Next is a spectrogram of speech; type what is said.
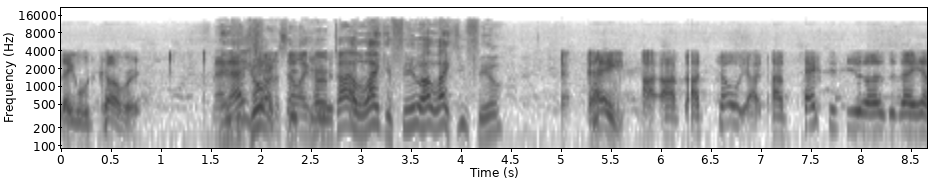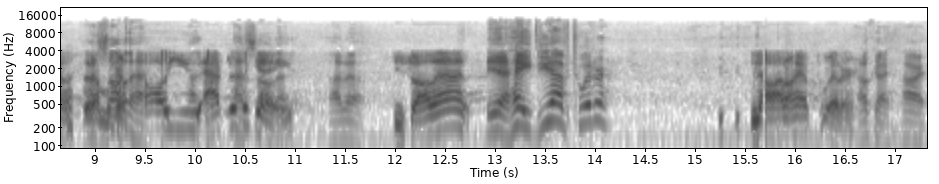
they would cover it. Man, There now you you're go. starting to sound like Herb Tyler. I like it, Phil. I like you, Phil. Hey, I, I, I told you, I, I texted you the other day, and I said I I'm going to call you I- after I the saw game. that. I know. You saw that? Yeah. Hey, do you have Twitter? No, I don't have Twitter, Okay. All right.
